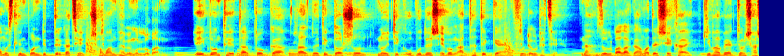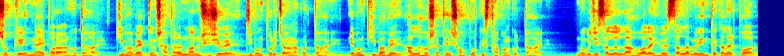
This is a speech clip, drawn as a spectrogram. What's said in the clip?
অমুসলিম পণ্ডিতদের কাছে সমানভাবে মূল্যবান। এই গ্রন্থে তার প্রজ্ঞা, রাজনৈতিক দর্শন, নৈতিক উপদেশ এবং আধ্যাত্মিক জ্ঞান ফুটে উঠেছে। নাহজুল বালাগা আমাদের শেখায় কীভাবে একজন শাসককে ন্যায়পরায়ণ হতে হয়, কীভাবে একজন সাধারণ মানুষ হিসেবে জীবন পরিচালনা করতে হয় এবং কীভাবে আল্লাহর সাথে সম্পর্ক স্থাপন করতে হয়। নবীজি সাল্লাহ আলহিহাসাল্লামের ইন্তেকালের পর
